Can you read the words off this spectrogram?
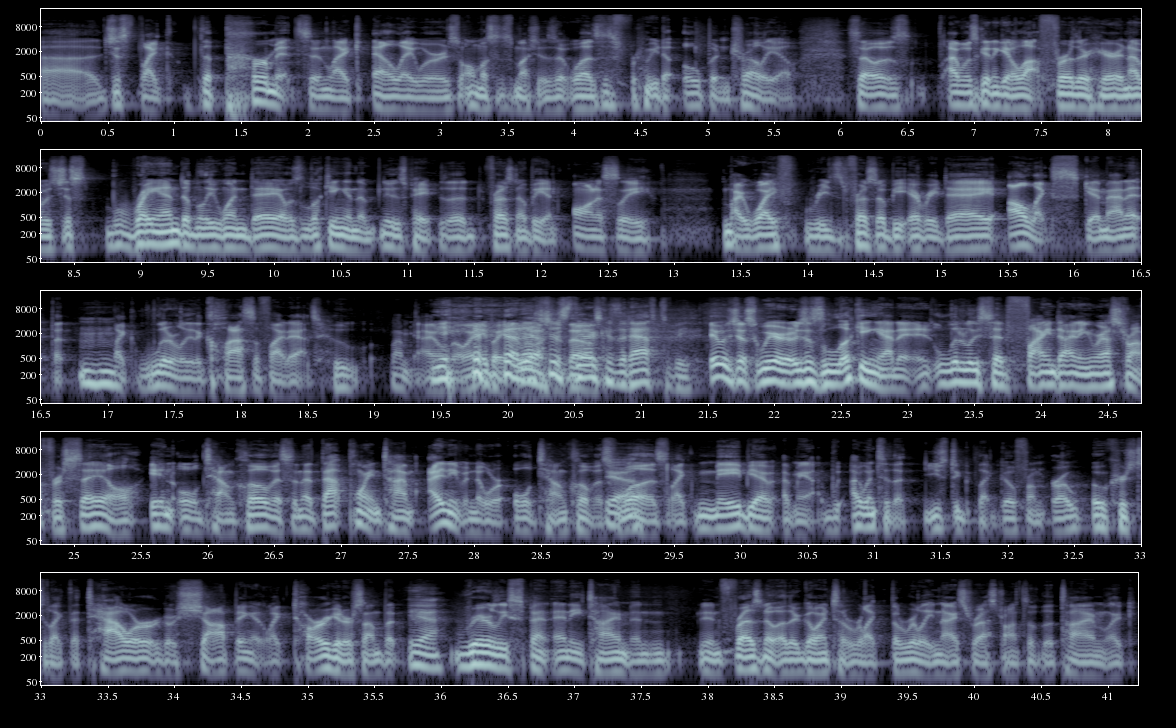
Uh, just like the permits in like LA were as- almost as much as it was for me to open Trelio. So it was, I was going to get a lot further here. And I was just randomly one day, I was looking in the newspaper, the Fresno Bee, and honestly, my wife reads the Fresno Bee every day. I'll like skim at it, but mm-hmm. like literally the classified ads. Who I mean, I don't know anybody. that That's works at just there because it has to be. It was just weird. I was just looking at it. It literally said fine dining restaurant for sale in Old Town Clovis. And at that point in time, I didn't even know where Old Town Clovis Yeah. was. Like maybe I, I mean, I, I went to the used to like go from O- Oakhurst to like the Tower or go shopping at like Target or something, but Yeah. rarely spent any time in in Fresno other going to like the really nice restaurants of the time, like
